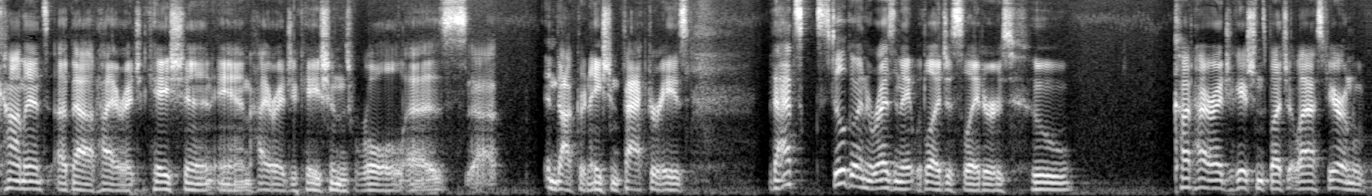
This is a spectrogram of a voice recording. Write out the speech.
comments about higher education and higher education's role as uh, indoctrination factories, that's still going to resonate with legislators who cut higher education's budget last year and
